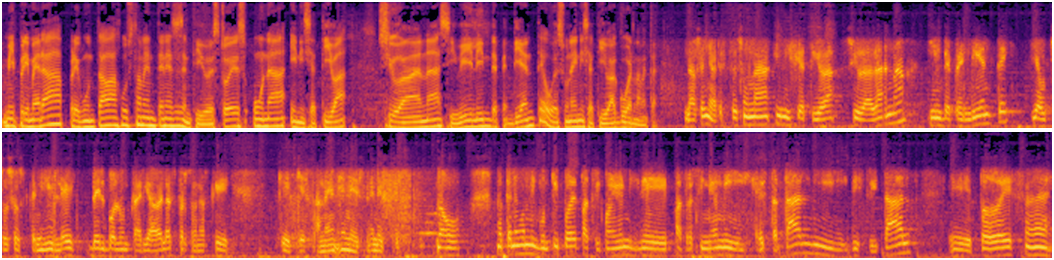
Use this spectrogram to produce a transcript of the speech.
Mi primera pregunta va justamente en ese sentido. ¿Esto es una iniciativa ciudadana, civil, independiente o es una iniciativa gubernamental? No, señor, esto es una iniciativa ciudadana, independiente y autosostenible del voluntariado de las personas que, que, están en, en, es- en este. No, no tenemos ningún tipo de patrimonio ni de patrocinio ni estatal ni distrital. eh, todo es eh,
